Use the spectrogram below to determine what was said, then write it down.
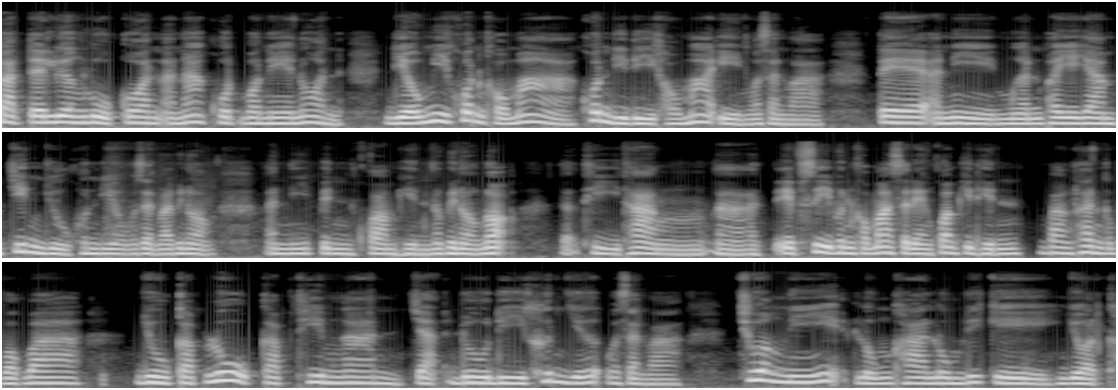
กัสแต่เรื่องลูกก่อนอนาคตบ่แน่นอน เดี๋ยวมีคนเขามาคนดีๆ เขามาเองว่าสันว่า แต่อันนี้เหมือนพยายามจิ้นอยู่คนเดียวว่าสันว่าพี่น้อง อันนี้เป็นความเห็นเนาะพี่น้องเนาะแล้วที่ทางเอฟซีเพิ่นเขามาแสดงความคิดเห็น บางท่านก็บอกว่า อยู่กับลูกกับทีมงานจะดูดีขึ้นเยอะว่าสันว่า ช่วงนี้หลงคาลมลิเก หยอดค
